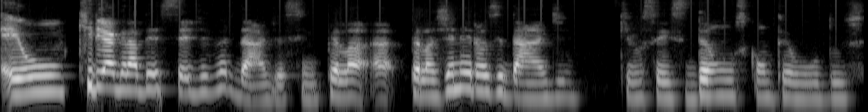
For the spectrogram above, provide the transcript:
eu queria agradecer de verdade, assim, pela, pela generosidade que vocês dão os conteúdos,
